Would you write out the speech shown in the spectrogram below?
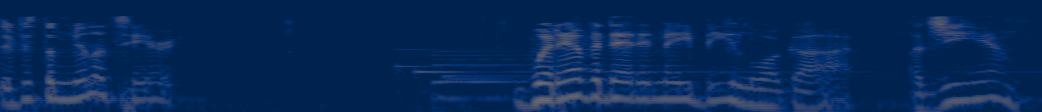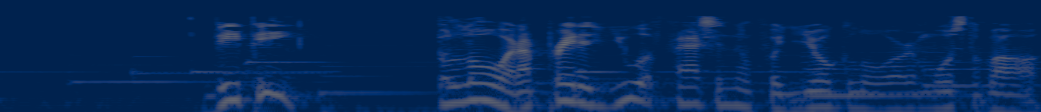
if it's the military, whatever that it may be, Lord God, a GM, VP. But Lord, I pray that you would fashion them for your glory, most of all,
